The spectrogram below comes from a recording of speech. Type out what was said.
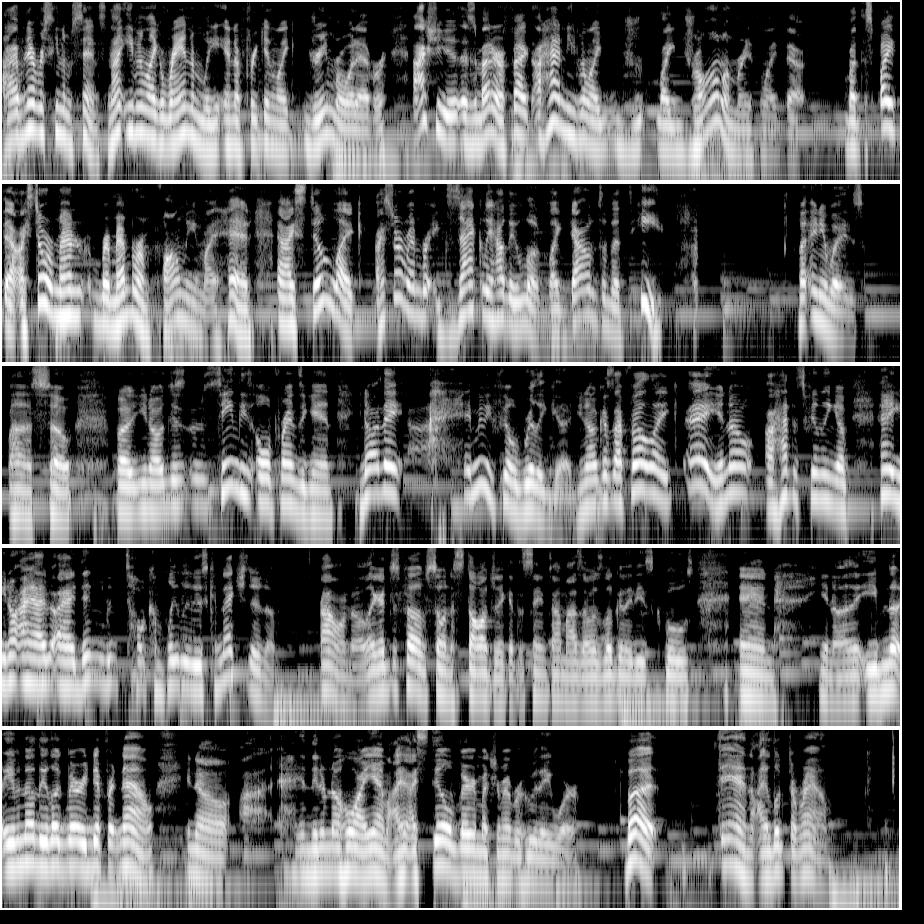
I've never seen him since. Not even like randomly in a freaking like dream or whatever. Actually, as a matter of fact, I hadn't even like dr- like drawn him or anything like that. But despite that, I still remember remember him fondly in my head, and I still like I still remember exactly how they look, like down to the T. But anyways, uh, so, but you know, just seeing these old friends again, you know, they uh, it made me feel really good, you know, because I felt like, hey, you know, I had this feeling of, hey, you know, I I, I didn't completely lose connection to them. I don't know. Like I just felt so nostalgic at the same time as I was looking at these schools, and you know, even though even though they look very different now, you know, I, and they don't know who I am, I, I still very much remember who they were. But then I looked around.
